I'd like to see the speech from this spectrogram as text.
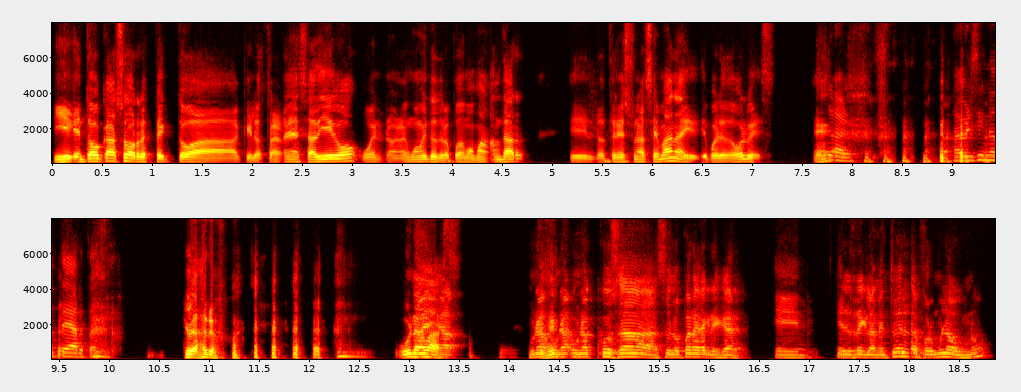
y en todo caso, respecto a que los traes a Diego, bueno, en algún momento te lo podemos mandar, eh, lo tenés una semana y después lo devolves. ¿eh? Claro. A ver si no te hartas. Claro. Una más. Una, una, una, cosa solo para agregar. Eh, el reglamento de la Fórmula 1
